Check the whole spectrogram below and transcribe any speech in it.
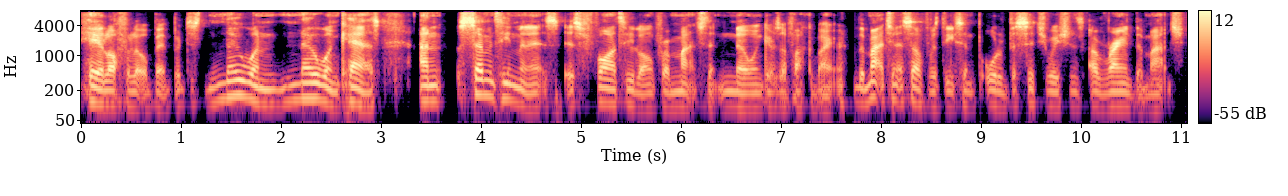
heal off a little bit, but just no one, no one cares. And 17 minutes is far too long for a match that no one gives a fuck about. The match in itself was decent, but all of the situations around the match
